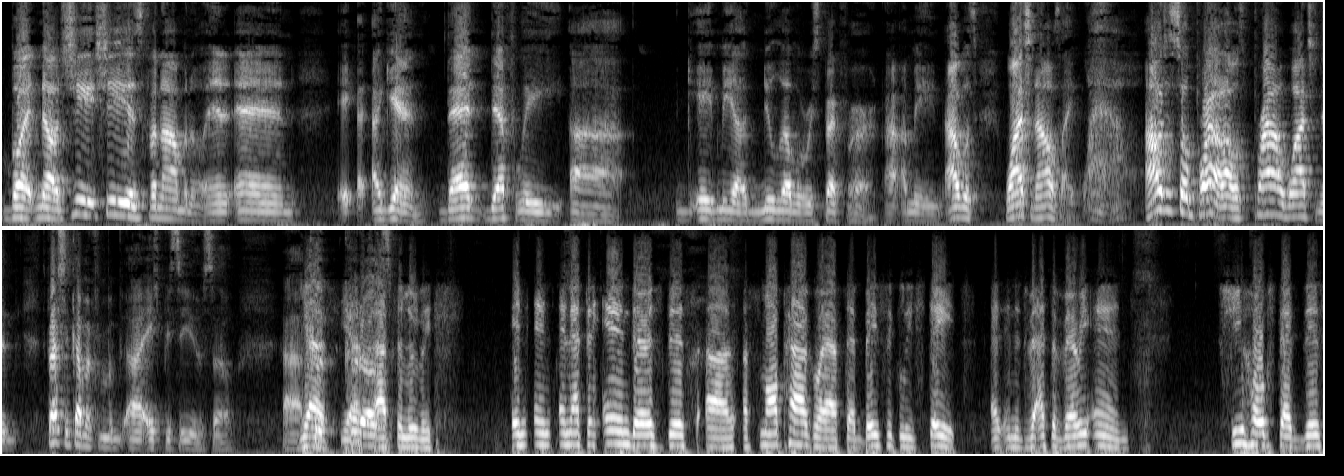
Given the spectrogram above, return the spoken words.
but no, she she is phenomenal, and and it, again, that definitely uh gave me a new level of respect for her. I, I mean, I was watching, I was like, wow, I was just so proud. I was proud watching it, especially coming from uh, HBCU. So, uh, kud- yes, kudos. absolutely. And, and and at the end, there's this uh, a small paragraph that basically states, at, and it's at the very end, she hopes that this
